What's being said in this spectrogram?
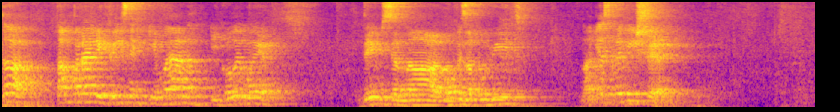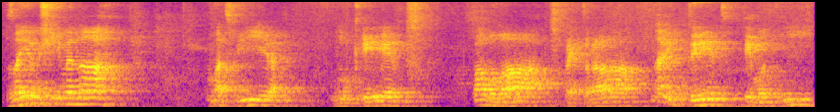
Так, там перелік різних імен, і коли ми дивимося на новий заповіт, нам яскравіше знайоміші імена Матвія, Луки, Павла, Петра, навіть Тит, Тимофій,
